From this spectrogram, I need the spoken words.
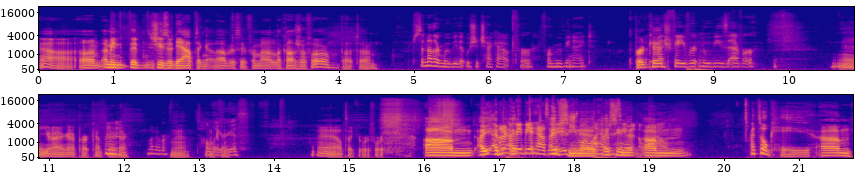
Yeah. Um, I mean, the, she's adapting it obviously from uh, La Cage aux Folles, but um, Just another movie that we should check out for for movie night. My Birdcage. favorite movies ever. Yeah, you and I are gonna part company there. Whatever. Yeah. Hilarious. Yeah, I'll take your word for it. Um, I, I, don't know, maybe it hasn't I've seen well. it. I haven't I've seen, seen it it. in a while. Um, it's okay. Um,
